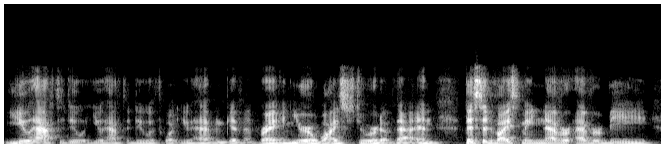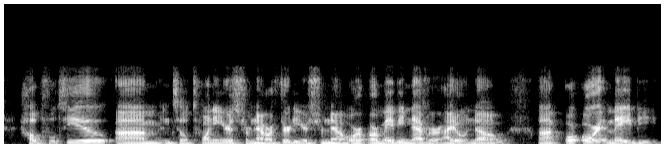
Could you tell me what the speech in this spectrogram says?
you have to do what you have to do with what you have been given, right? And you're a wise steward of that. And this advice may never ever be helpful to you um, until 20 years from now or 30 years from now, or, or maybe never. I don't know. Um, or, or it may be.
